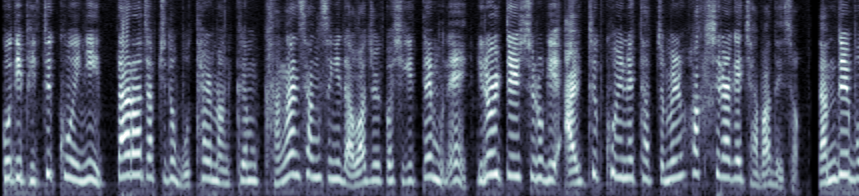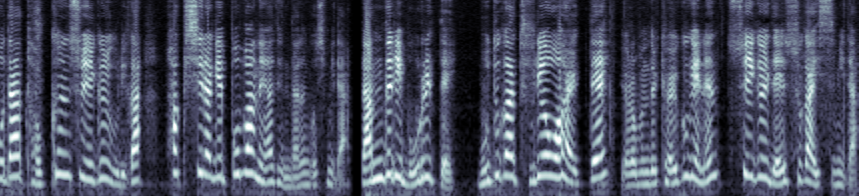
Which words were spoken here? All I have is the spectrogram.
곧 이 비트코인이 따라잡지도 못할 만큼 강한 상승이 나와줄 것이기 때문에 이럴 때일수록 이 알트코인의 타점을 확실하게 잡아내서 남들보다 더 큰 수익을 우리가 확실하게 뽑아내야 된다는 것입니다. 남들이 모를 때 모두가 두려워할 때 여러분들 결국에는 수익을 낼 수가 있습니다.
